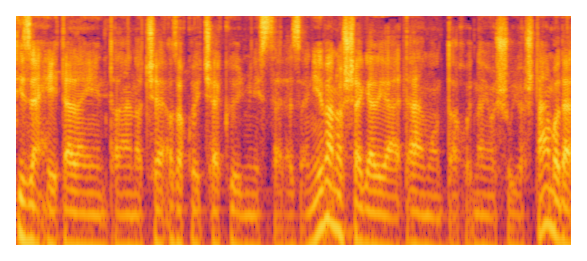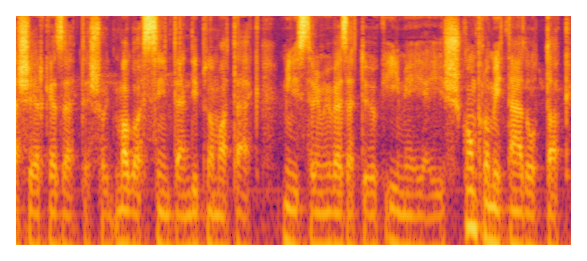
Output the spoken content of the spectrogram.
17 elején talán a cseh, az akkori cseh külügyminiszter ezzel nyilvánosság elé állt, elmondta, hogy nagyon súlyos támadás érkezett, és hogy magas szinten diplomaták, minisztériumi vezetők e-mailjei is kompromittálódtak.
